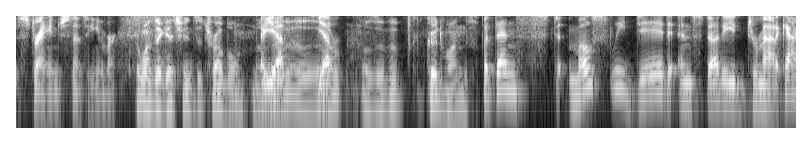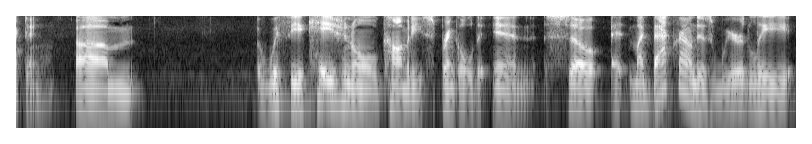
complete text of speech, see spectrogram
strange sense of humor. The ones that get you into trouble. Those, Yep, are, the, those, yep. are, the, those are the good ones. But then st- mostly did and studied dramatic acting. Um, with the occasional comedy sprinkled in. So uh, my background is weirdly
